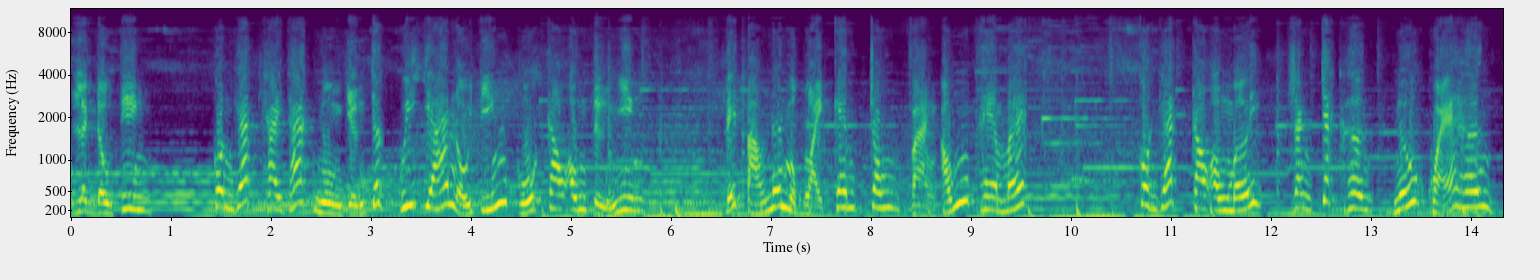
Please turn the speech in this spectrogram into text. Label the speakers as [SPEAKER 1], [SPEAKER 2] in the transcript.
[SPEAKER 1] Lần đầu tiên Con gác khai thác nguồn dưỡng chất quý giá nổi tiếng của cao ong tự nhiên Để tạo nên một loại kem trong vàng ống the mát. Con gác cao ong mới Răng chắc hơn, nướu khỏe hơn.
